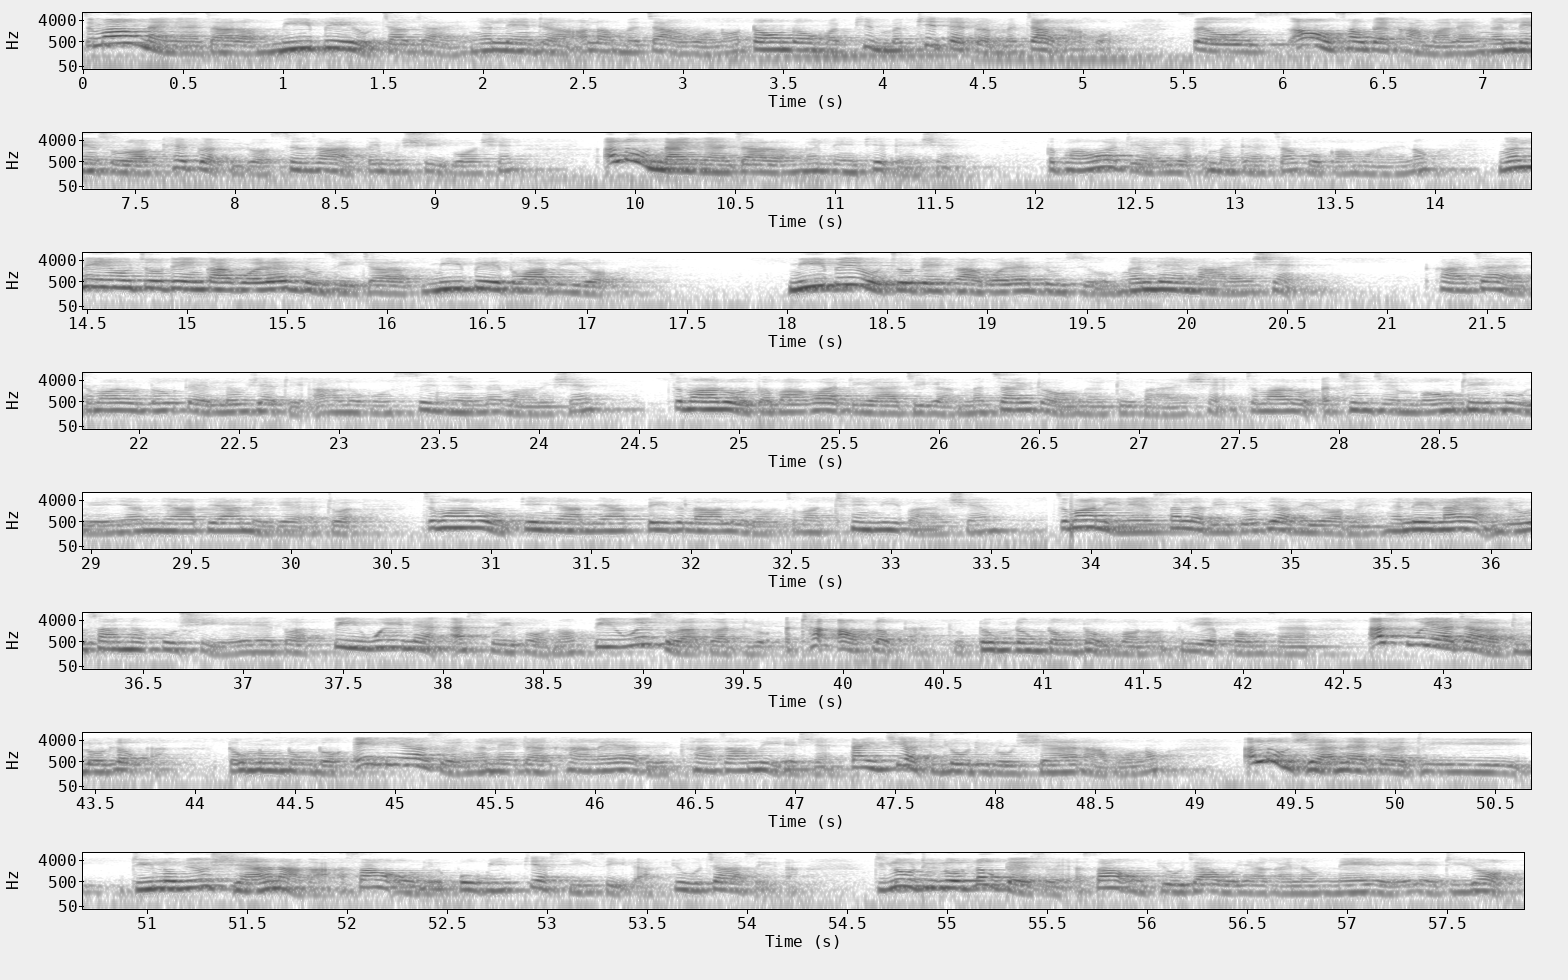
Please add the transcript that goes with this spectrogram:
ကျမတို့နိုင်ငံကြတော့မီးဘေးကိုကြောက်ကြတယ်ငလင်တန်အဲ့လိုမကြောက်ဘူးပေါ့နော်တုံးတုံးမဖြစ်မဖြစ်တဲ့အတွက်မကြောက်တာပေါ့ ဆိုစောင်းဆောက်တဲ့ခါမှာလဲငလင်ဆိုတော့ထက်တွက်ပြီးတော့စဉ်းစားတာတိတ်မရှိပေါ့ရှင်အဲ့လိုနိုင်ငံကြတော့ငလင်ဖြစ်တယ်ရှင်တဘာဝတရားကြီးကအင်မတန်ကြောက်ဖို့ကောင်းပါတယ်နော်ငလင်ကိုကြိုတင်ကာကွယ်တဲ့သူစီကြတော့မီးဘေးသွားပြီးတော့မီးဘေးကိုကြိုတင်ကာကွယ်တဲ့သူစီကိုငလင်လာတယ်ရှင်တခါကျရင်ကျမတို့လှုပ်တဲ့လှုပ်ရက်တွေအားလုံးကိုစင်ကြင်သင့်ပါပြီရှင်ကျမတို့တဘာဝတရားကြီးကမကြိုက်တော့ဘူးနဲ့တူပါတယ်ရှင်ကျမတို့အချင်းချင်းမုန်းတီးမှုတွေရမ်းများပြားနေတဲ့အတွက် ကျမတို့ပညာများပေးသလားလို့တော့ကျမထင်မိပါတယ်ရှင်ကျမအနေနဲ့ဆက်လက်ပြီးပြောပြပေးပါမယ်ငလင်လိုက်ကအမျိုးအစားနှစ်ခုရှိရဲတဲ့သူက P way နဲ့ S way ပေါ့နော် P way ဆိုတာသူကဒီလိုအထက်အောက်လှုပ်တာဒုံဒုံဒုံဒုံပေါ့နော်သူ့ရဲ့ပုံစံ S way ကကြတော့ဒီလိုလှုပ်တာဒုံဒုံဒုံဒုံအိန္ဒိယဆိုရင်ငလင်တန်ခံလဲရတယ်ခံစားမိရရှင်တိုက်ကြီးကဒီလိုဒီလိုရမ်းတာပေါ့နော်အဲ့လိုရမ်းတဲ့အတွက်ဒီဒီလိုမျိုးရမ်းတာကအဆောက်အုံတွေကိုပို့ပြီးပျက်စီးစေတာပြိုကျစေတာဒီလိုဒီလိုလှုပ်တယ်ဆိုရင်အဆောက်အုံပြိုကျဖို့ရခိုင်တော့နဲတယ်တဲ့ဒီတော့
